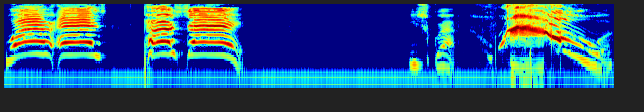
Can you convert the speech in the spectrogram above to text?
Where is Percy? He's scrapped. Wow!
